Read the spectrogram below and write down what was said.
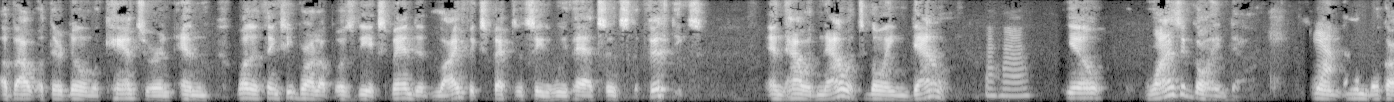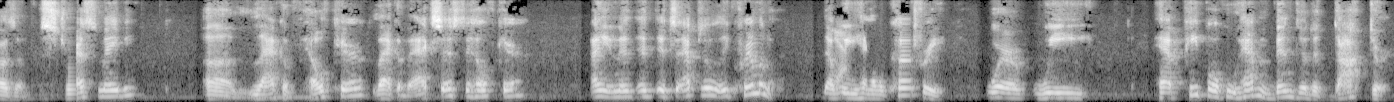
about what they're doing with cancer, and and one of the things he brought up was the expanded life expectancy that we've had since the '50s, and how now it's going down. Mm-hmm. You know, why is it going down? Yeah. Down because of stress, maybe, uh, lack of health care, lack of access to health care. I mean, it, it's absolutely criminal that yeah. we have a country where we have people who haven't been to the doctor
